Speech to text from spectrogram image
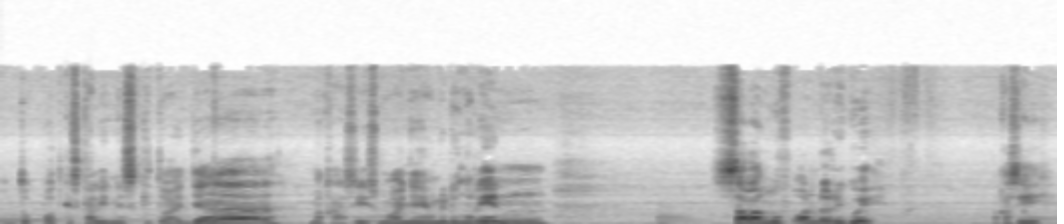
untuk podcast kali ini segitu aja. Makasih semuanya yang udah dengerin. Salam move on dari gue. Makasih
